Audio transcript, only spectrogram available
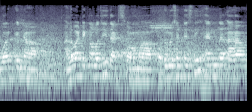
work in uh, Aloha Technology. That's from uh, automation testing, and I have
